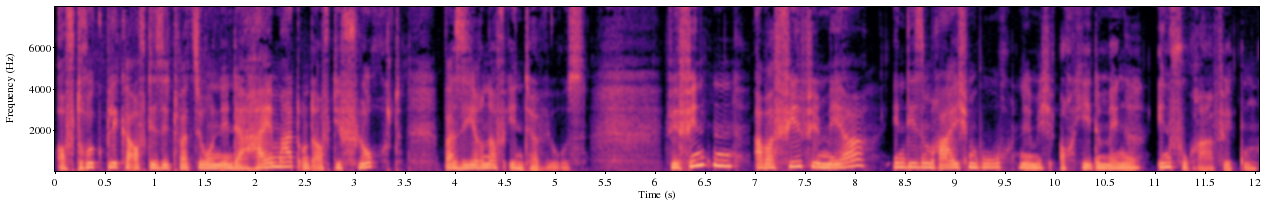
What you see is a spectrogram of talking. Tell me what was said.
oft Rückblicke auf die Situation in der Heimat und auf die Flucht, basieren auf Interviews. Wir finden aber viel, viel mehr in diesem reichen Buch, nämlich auch jede Menge Infografiken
